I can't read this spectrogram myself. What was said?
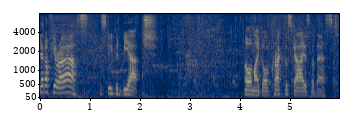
get off your ass, stupid biatch. Oh my god, Crack the Sky is the best.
